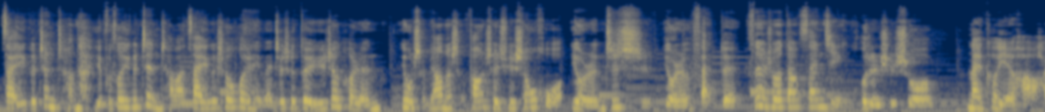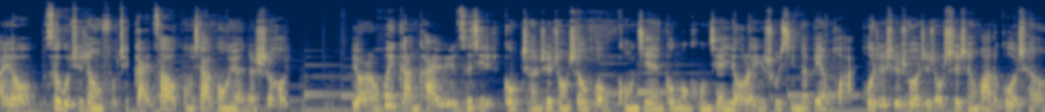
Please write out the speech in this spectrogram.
在一个正常的，也不说一个正常吧，在一个社会里面，就是对于任何人用什么样的方式去生活，有人支持，有人反对。所以说，当三井或者是说耐克也好，还有涩谷区政府去改造宫下公园的时候。有人会感慨于自己公城市中生活空间、公共空间有了一处新的变化，或者是说这种市生化的过程，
